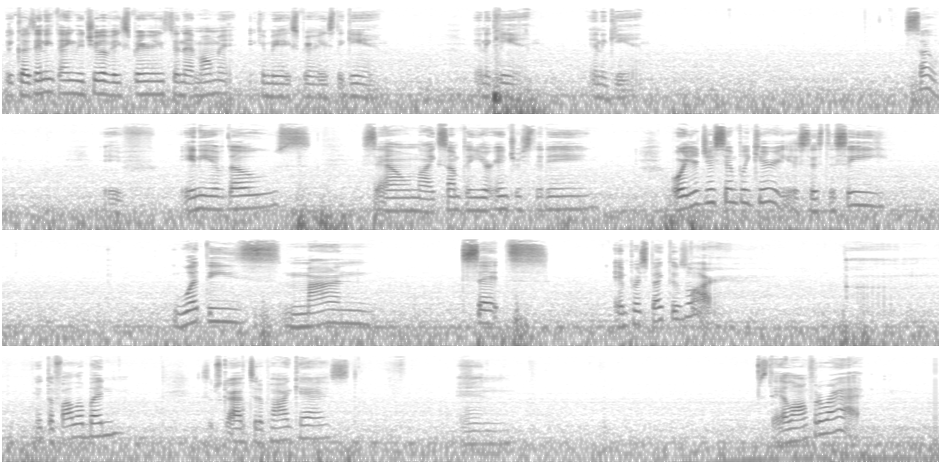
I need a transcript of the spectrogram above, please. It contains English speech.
Because anything that you have experienced in that moment, it can be experienced again and again and again. So, if any of those sound like something you're interested in, or you're just simply curious as to see what these mindsets and perspectives are, um, hit the follow button, subscribe to the podcast, and stay along for the ride.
